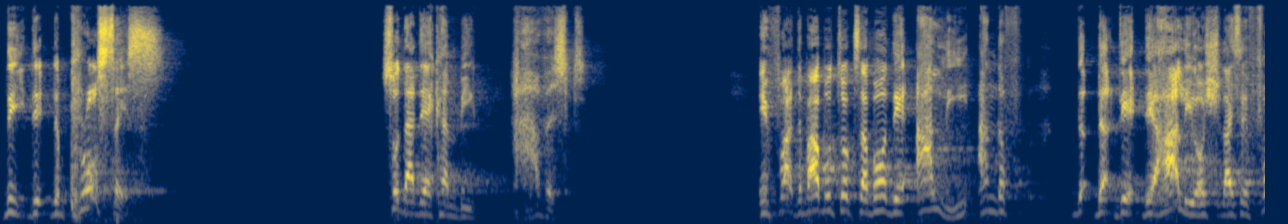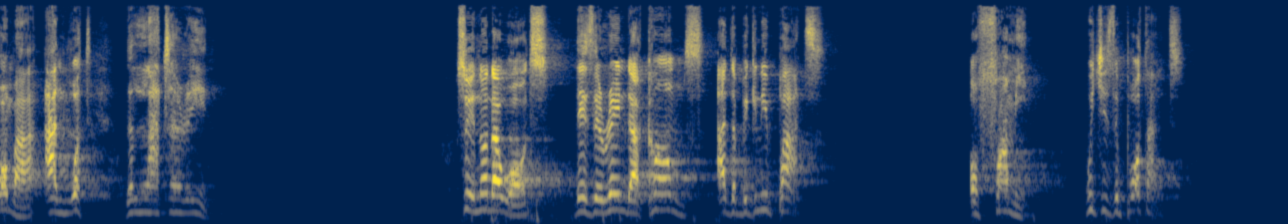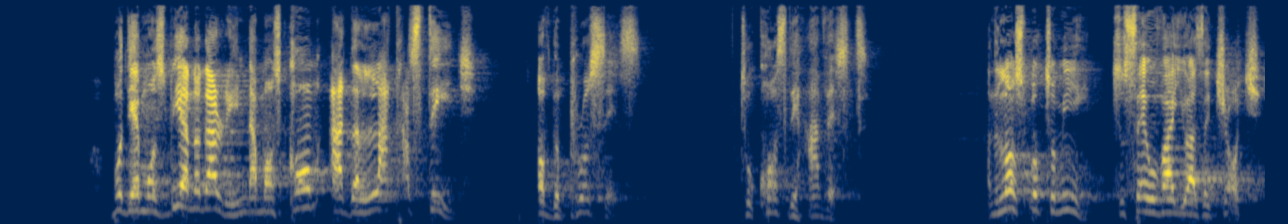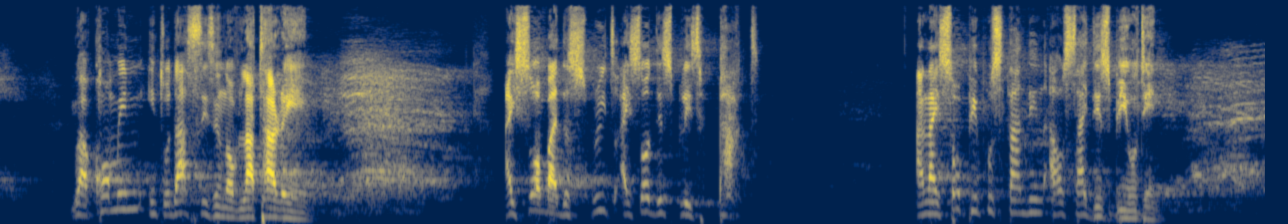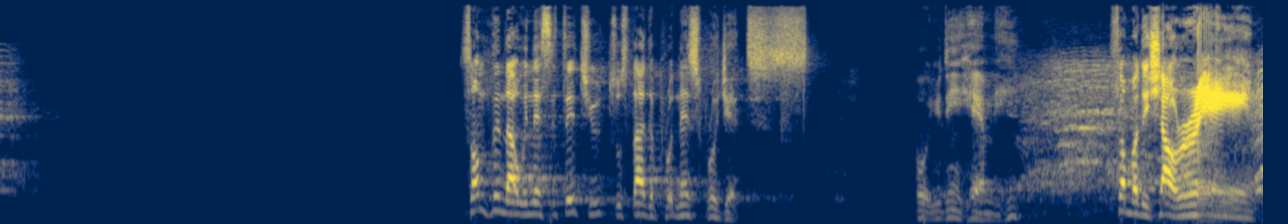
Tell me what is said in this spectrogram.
the, the, the process so that there can be harvest. In fact, the Bible talks about the early and the, the, the, the, the early, or should I say former, and what? The latter rain. So, in other words, there's a rain that comes at the beginning part of farming, which is important. But there must be another rain that must come at the latter stage of the process to cause the harvest. And the Lord spoke to me to say over you as a church, you are coming into that season of latter rain. I saw by the Spirit, I saw this place packed. And I saw people standing outside this building. Something that will necessitate you to start the next project. Oh, you didn't hear me? Somebody shout rain.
